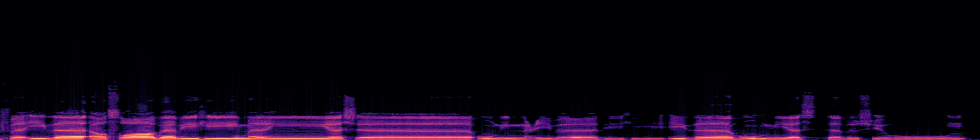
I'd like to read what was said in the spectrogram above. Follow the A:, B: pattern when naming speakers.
A: فَإِذَا أَصَابَ بِهِ مَن يَشَاءُ مِنْ عِبَادِهِ إِذَا هُمْ يَسْتَبْشِرُونَ.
